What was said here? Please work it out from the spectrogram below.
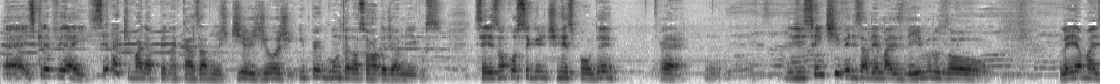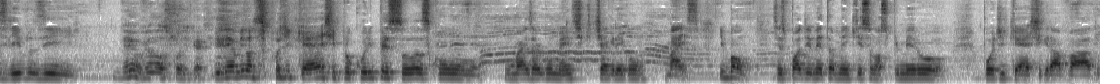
é, escrever aí. Será que vale a pena casar nos dias de hoje? E pergunta na sua roda de amigos. Se eles não conseguirem te responder, é, incentive eles a ler mais livros ou leia mais livros e Vem ouvir o nosso podcast. e venha ouvir nosso podcast e procure pessoas com, com mais argumentos que te agregam mais. E bom, vocês podem ver também que esse é o nosso primeiro podcast gravado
